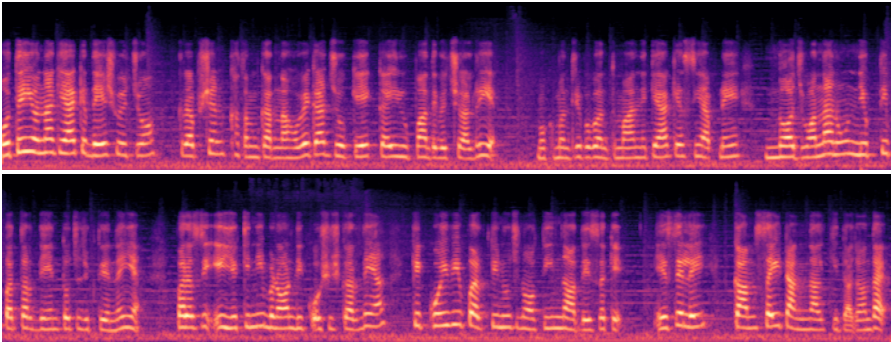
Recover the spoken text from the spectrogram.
ਉੱਥੇ ਹੀ ਉਹਨਾਂ ਕਿਹਾ ਕਿ ਦੇਸ਼ ਵਿੱਚੋਂ ਕਰਪਸ਼ਨ ਖਤਮ ਕਰਨਾ ਹੋਵੇਗਾ, ਜੋ ਕਿ ਕਈ ਰੂਪਾਂ ਦੇ ਵਿੱਚ ਚੱਲ ਰਹੀ ਹੈ। ਮੁੱਖ ਮੰਤਰੀ ਭਗਵੰਤ ਮਾਨ ਨੇ ਕਿਹਾ ਕਿ ਅਸੀਂ ਆਪਣੇ ਨੌਜਵਾਨਾਂ ਨੂੰ ਨਿਯੁਕਤੀ ਪੱਤਰ ਦੇਣ ਤੋਂ ਝਿਜਕਦੇ ਨਹੀਂ ਹੈ, ਪਰ ਅਸੀਂ ਇਹ ਯਕੀਨੀ ਬਣਾਉਣ ਦੀ ਕੋਸ਼ਿਸ਼ ਕਰਦੇ ਹਾਂ ਕਿ ਕੋਈ ਵੀ ਭਰਤੀ ਨੂੰ ਚੁਣੌਤੀ ਨਾ ਦੇ ਸਕੇ। ਇਸੇ ਲਈ ਕੰਮ ਸਹੀ ਢੰਗ ਨਾਲ ਕੀਤਾ ਜਾਂਦਾ ਹੈ।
